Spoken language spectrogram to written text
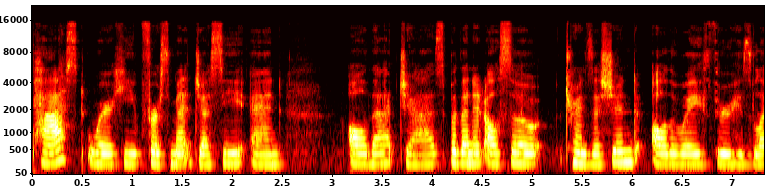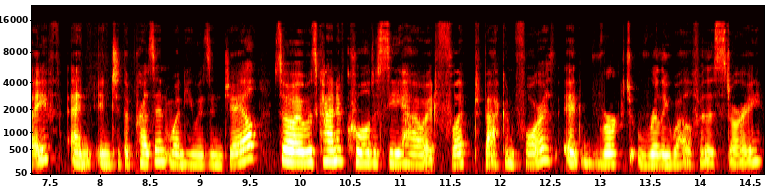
past where he first met Jesse and all that jazz, but then it also transitioned all the way through his life and into the present when he was in jail. So it was kind of cool to see how it flipped back and forth. It worked really well for this story.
